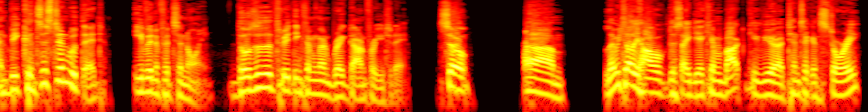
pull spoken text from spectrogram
and be consistent with it, even if it's annoying? Those are the three things I'm going to break down for you today. So, um, let me tell you how this idea came about, give you a 10 second story.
